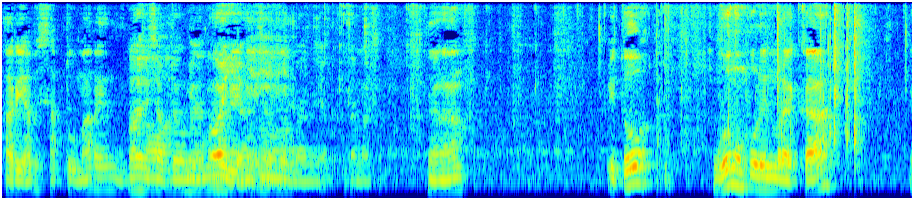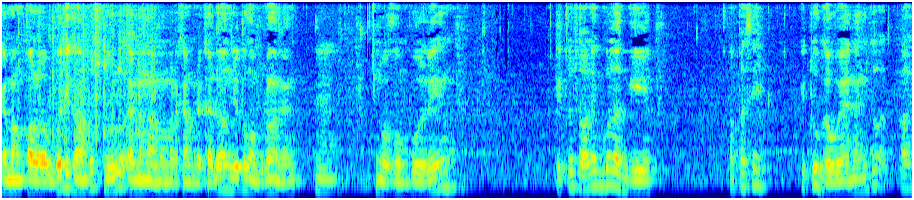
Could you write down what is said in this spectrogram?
hari apa sih? Sabtu kemarin Oh, di Oh, Sabtu kemarin. Oh iya, kemarin, di iya, Sabtu iya. kemarin ya, kita masuk. ya kan? itu gue ngumpulin mereka emang kalau gue di kampus dulu emang sama mereka mereka doang gitu ngobrol kan. Hmm. gue kumpulin itu soalnya gue lagi apa sih itu gawean yang itu ah,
